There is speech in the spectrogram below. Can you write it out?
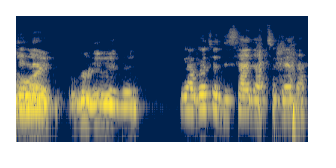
Don't worry. We're going to give you a name. We are going to decide that together.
